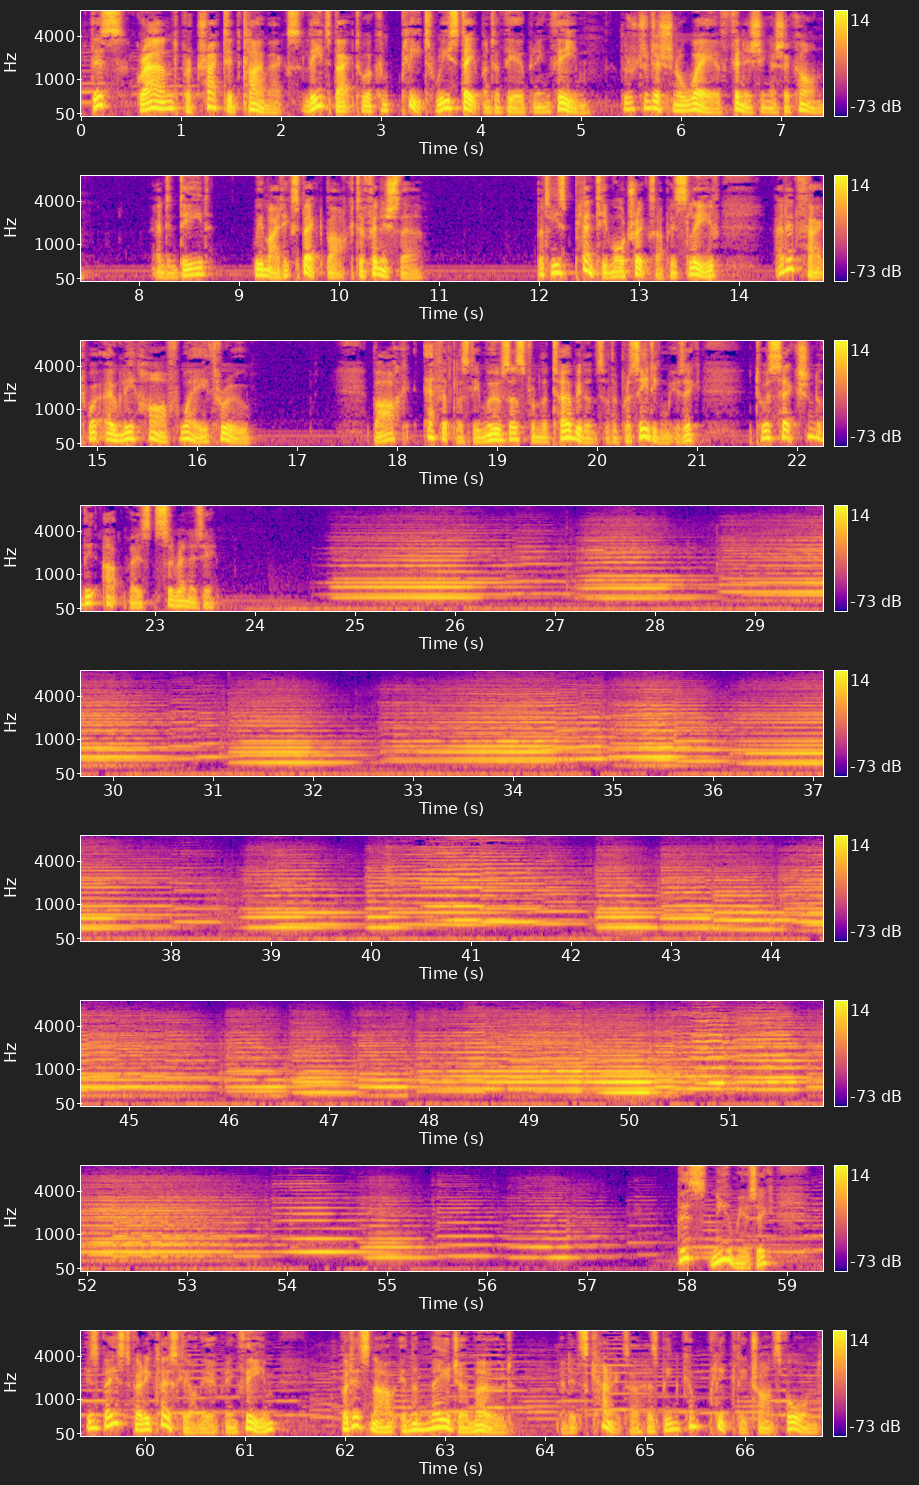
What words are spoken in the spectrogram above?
This grand, protracted climax leads back to a complete restatement of the opening theme, the traditional way of finishing a chaconne. And indeed, we might expect Bach to finish there. But he's plenty more tricks up his sleeve, and in fact we're only halfway through. Bach effortlessly moves us from the turbulence of the preceding music to a section of the utmost serenity. This new music is based very closely on the opening theme, but it's now in the major mode, and its character has been completely transformed.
